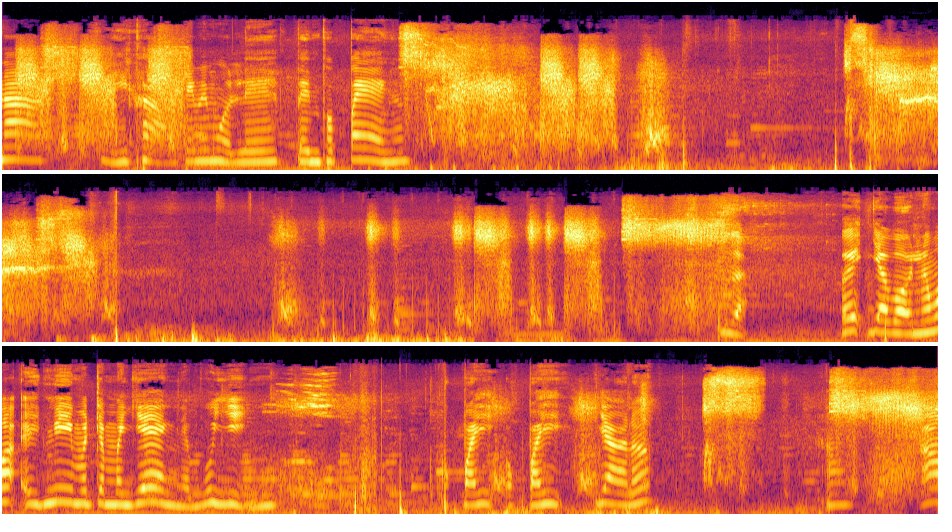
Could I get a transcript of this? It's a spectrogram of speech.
หน้า สีขาวเต็มไปหมดเลย เป็นเพราะแป้งครับเบื่อเอ้ย อย่าบอกนะว่าไอ้นี่มันจะมาแย่งเนี่ยผู้หญิง ออกไปออกไป อย่านะ เอาเอา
